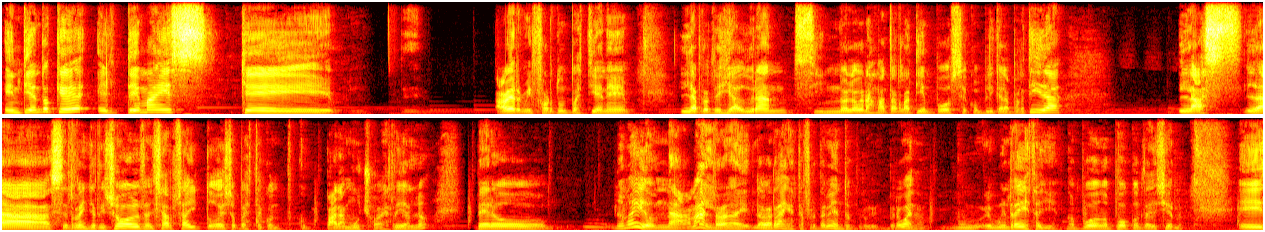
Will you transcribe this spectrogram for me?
Entiendo que el tema es que a ver, mi Fortune pues tiene la protegida Durán. Si no logras matarla a tiempo, se complica la partida. Las, las Ranger Resolve, el Sharpside, todo eso pues para mucho, es real, ¿no? Pero no me ha ido nada mal, la verdad, en este enfrentamiento. Pero bueno, el win rate está allí, no puedo, no puedo contradecirlo. Eh,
